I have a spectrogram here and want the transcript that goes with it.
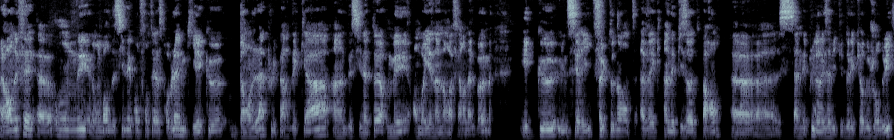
Alors en effet, euh, on est en bande dessinée confronté à ce problème qui est que dans la plupart des cas, un dessinateur met en moyenne un an à faire un album et que une série feuilletonnante avec un épisode par an, euh, ça n'est plus dans les habitudes de lecture d'aujourd'hui.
